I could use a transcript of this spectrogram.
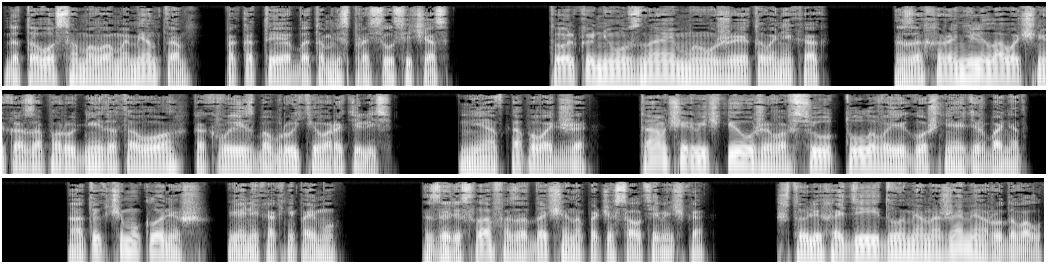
До того самого момента, пока ты об этом не спросил сейчас. Только не узнаем мы уже этого никак. Захоронили лавочника за пару дней до того, как вы из Бобруйки воротились. Не откапывать же. Там червячки уже вовсю Тулова и Гошня дербанят. А ты к чему клонишь? Я никак не пойму. Зарислав озадаченно почесал темечко. Что лиходей двумя ножами орудовал?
